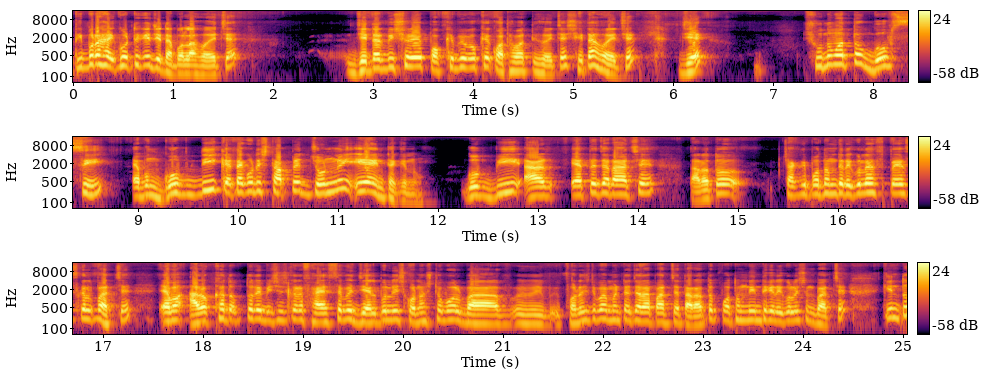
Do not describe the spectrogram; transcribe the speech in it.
ত্রিপুরা হাইকোর্ট থেকে যেটা বলা হয়েছে, যেটার বিষয়ে পক্ষে বিপক্ষে কথাবার্তা হয়েছে, সেটা হয়েছে যে শুধুমাত্র গ্রুপ সি এবং গ্রুপ ডি ক্যাটাগরি স্টাফের জন্যই এই আইনটা কেন? গ্রুপ বি আর এতে যারা আছে, তারা তো চাকরি প্রথমতে রেগুলার পে স্কেল পাচ্ছে এবং আরক্ষা দপ্তরে বিশেষ করে fire service jail police constable বা ফরেস্ট ডিপার্টমেন্টে যারা পাচ্ছে তারা তো প্রথম দিন থেকে রেগুলেশন পাচ্ছে। কিন্তু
